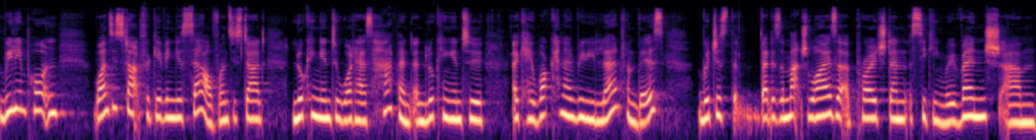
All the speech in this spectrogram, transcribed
really important once you start forgiving yourself, once you start looking into what has happened and looking into, okay, what can I really learn from this? Which is the, that is a much wiser approach than seeking revenge, um,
